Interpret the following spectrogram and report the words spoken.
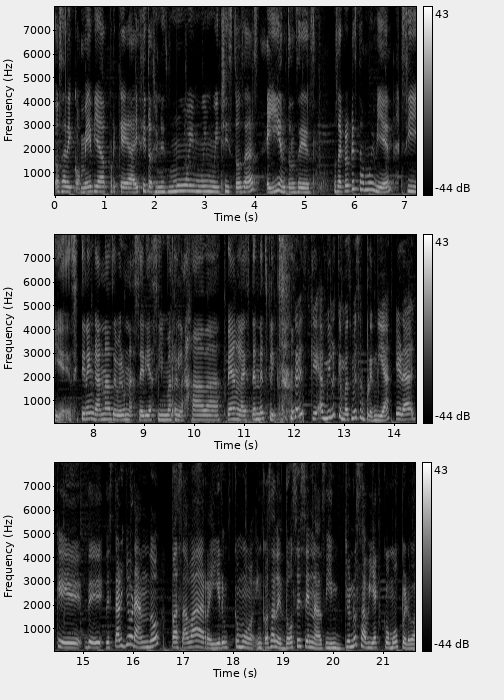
o sea, de comedia, porque hay situaciones muy, muy, muy chistosas ahí, entonces o sea, creo que está muy bien. Si, si tienen ganas de ver una serie así más relajada, véanla, está en Netflix. ¿Sabes qué? A mí lo que más me sorprendía era que de, de estar llorando pasaba a reír como en cosa de dos escenas y yo no sabía cómo, pero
